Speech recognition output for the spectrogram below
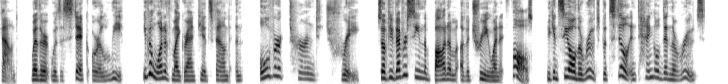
found, whether it was a stick or a leaf. Even one of my grandkids found an overturned tree. So if you've ever seen the bottom of a tree when it falls, you can see all the roots, but still entangled in the roots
